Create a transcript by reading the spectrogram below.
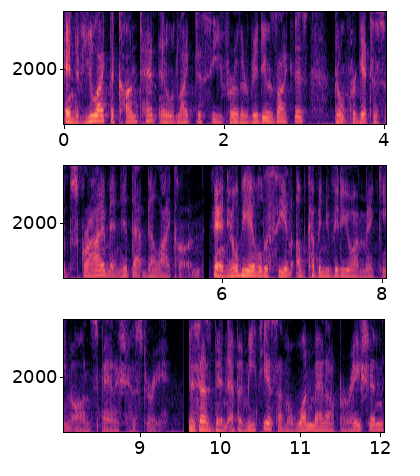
And if you like the content and would like to see further videos like this, don't forget to subscribe and hit that bell icon. And you'll be able to see an upcoming video I'm making on Spanish history. This has been Epimetheus. I'm a one man operation,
